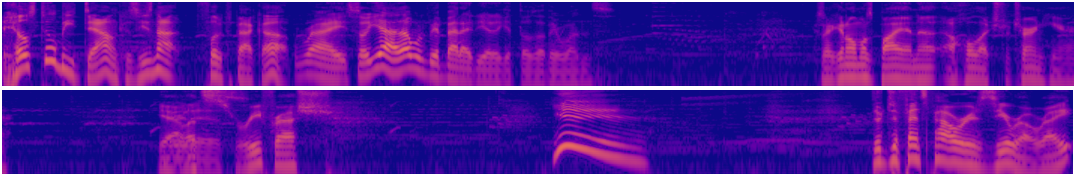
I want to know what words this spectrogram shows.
He'll still be down because he's not flipped back up. Right. So yeah, that would be a bad idea to get those other ones. Because I can almost buy in a, uh, a whole extra turn here. Yeah, There let's refresh. Yeah. Their defense power is zero, right?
